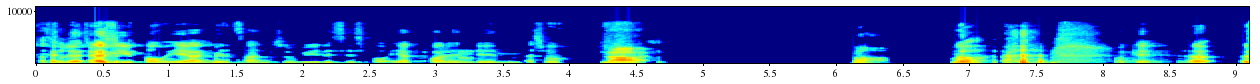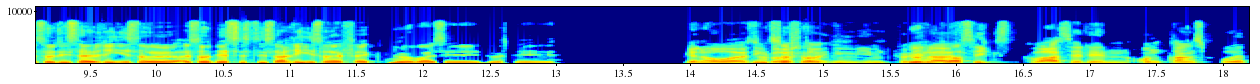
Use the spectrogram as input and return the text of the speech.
Also nicht so Also- wie VR hier sind, so wie das ist VR-Qualität. Also, Na. Na. Ja. okay. Äh, Also dieser Riesel, also das ist dieser Rieseleffekt, nur weil sie durch die. Genau, also du hast da im, im Trailer siehst quasi den On-Transport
